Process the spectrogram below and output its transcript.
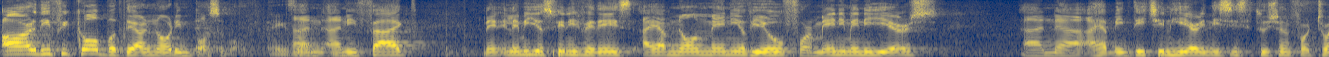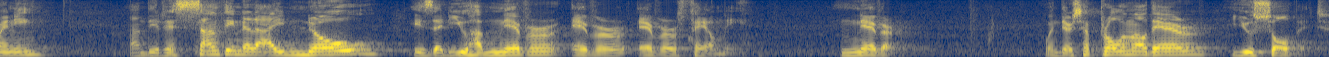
are difficult, but they are not impossible. Exactly. And, and in fact, let, let me just finish with this. I have known many of you for many, many years, and uh, I have been teaching here in this institution for 20. And there is something that I know is that you have never, ever, ever failed me. Never. When there's a problem out there, you solve it.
